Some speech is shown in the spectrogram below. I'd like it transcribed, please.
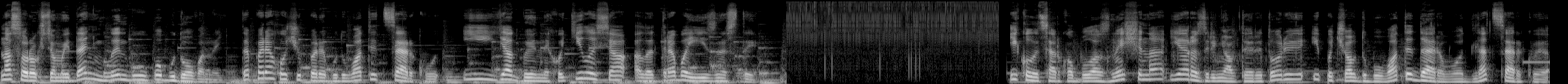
На 47-й день млин був побудований. Тепер я хочу перебудувати церкву, і як би не хотілося, але треба її знести. І коли церква була знищена, я розрівняв територію і почав добувати дерево для церкви,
